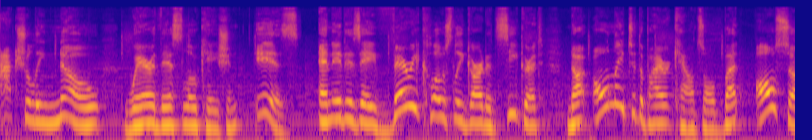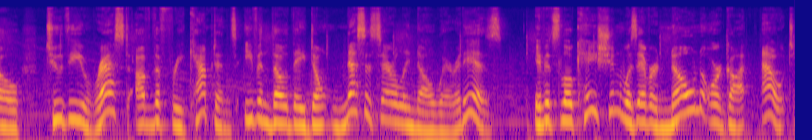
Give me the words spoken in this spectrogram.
actually know where this location is. And it is a very closely guarded secret, not only to the Pirate Council, but also to the rest of the free captains, even though they don't necessarily know where it is. If its location was ever known or got out,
